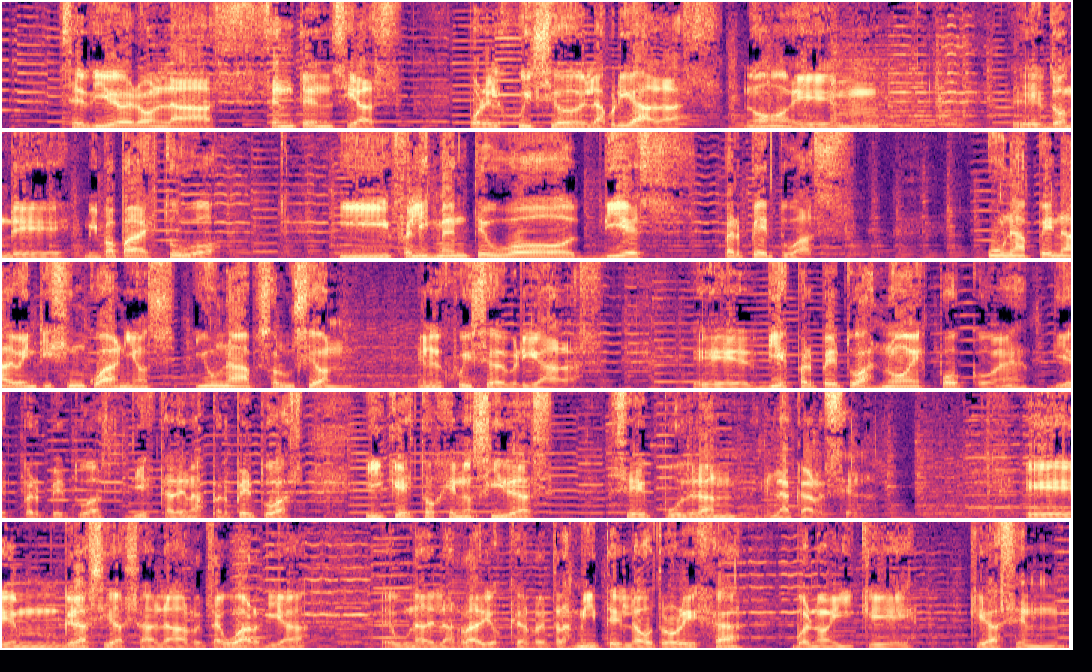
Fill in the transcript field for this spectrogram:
se dieron las sentencias por el juicio de las brigadas, ¿no? Em, eh, donde mi papá estuvo y felizmente hubo 10 perpetuas, una pena de 25 años y una absolución en el juicio de brigadas. 10 perpetuas no es poco, ¿eh? 10 perpetuas, 10 cadenas perpetuas y que estos genocidas se pudran en la cárcel. Eh, gracias a la retaguardia, eh, una de las radios que retransmite La Otra Oreja, bueno, y que, que hacen,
